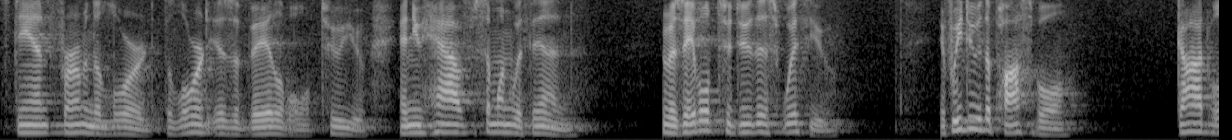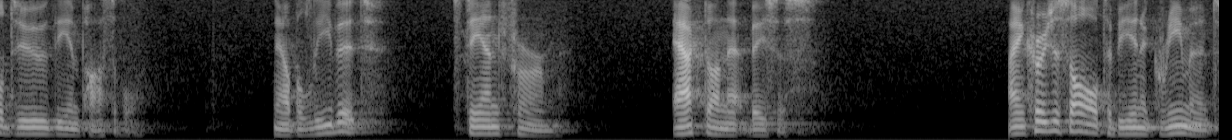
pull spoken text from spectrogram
Stand firm in the Lord. The Lord is available to you. And you have someone within who is able to do this with you. If we do the possible, God will do the impossible. Now, believe it Stand firm. Act on that basis. I encourage us all to be in agreement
